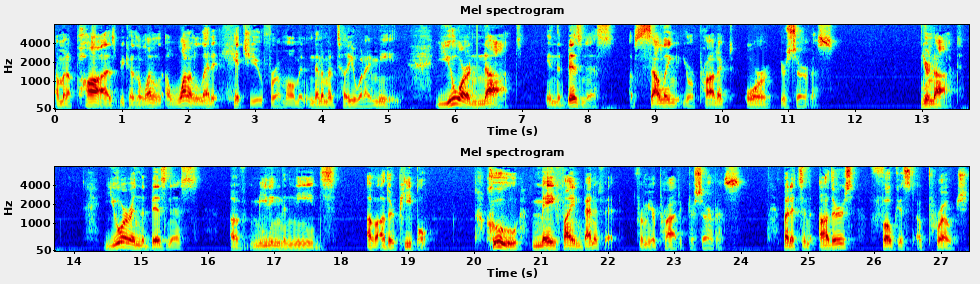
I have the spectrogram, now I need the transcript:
I'm going to pause because I want to I want to let it hit you for a moment, and then I'm going to tell you what I mean. You are not in the business of selling your product or your service. You're not. You are in the business of meeting the needs of other people who may find benefit from your product or service. But it's an others focused approach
